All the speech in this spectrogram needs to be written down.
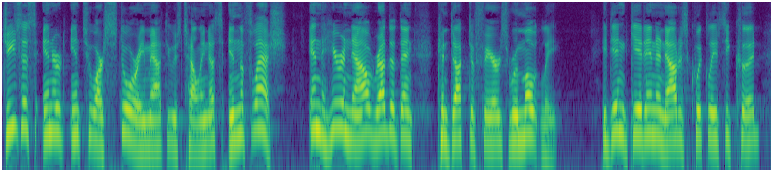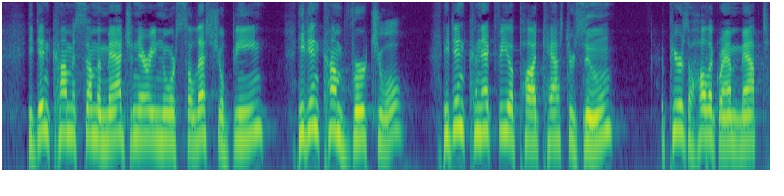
Jesus entered into our story, Matthew is telling us, in the flesh, in the here and now, rather than conduct affairs remotely. He didn't get in and out as quickly as he could. He didn't come as some imaginary nor celestial being. He didn't come virtual. He didn't connect via podcast or Zoom, appears a hologram mapped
